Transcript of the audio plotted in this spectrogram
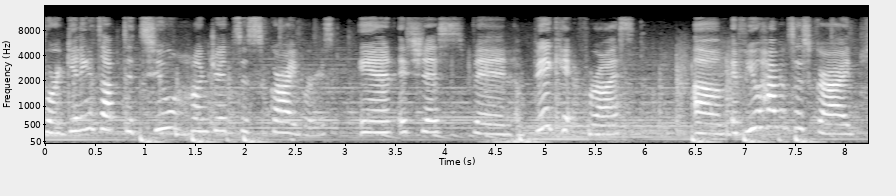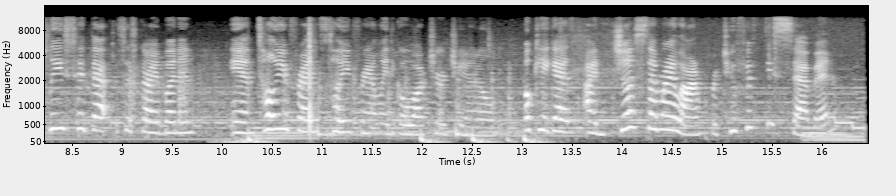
for getting us up to 200 subscribers. And it's just been a big hit for us. Um, if you haven't subscribed, please hit that subscribe button and tell your friends, tell your family to go watch our channel. Okay guys, I just set my alarm for 2.57.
